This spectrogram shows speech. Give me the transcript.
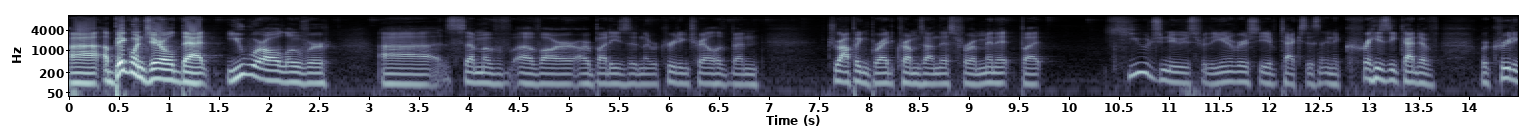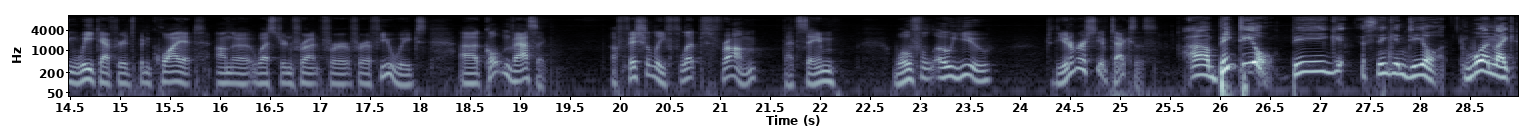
Uh, a big one, Gerald, that you were all over Uh, some of, of our, our buddies in the recruiting trail have been dropping breadcrumbs on this for a minute, but huge news for the University of Texas in a crazy kind of recruiting week after it's been quiet on the Western Front for, for a few weeks. Uh, Colton Vasek officially flips from that same woeful OU to the University of Texas. Uh, big deal. Big stinking deal. One, like,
